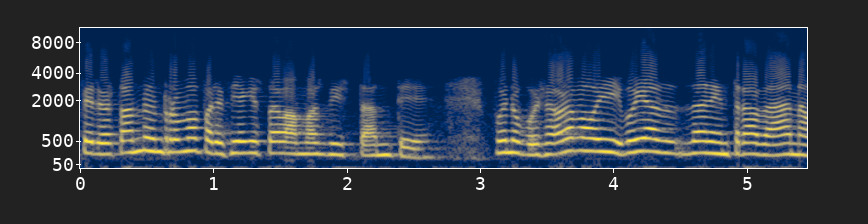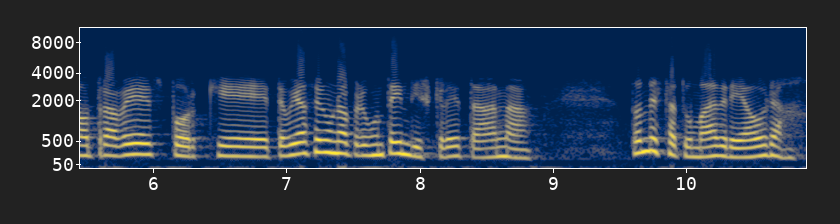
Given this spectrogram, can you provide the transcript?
pero estando en Roma parecía que estaba más distante. Bueno, pues ahora voy, voy a dar entrada a Ana otra vez porque te voy a hacer una pregunta indiscreta, Ana. ¿Dónde está tu madre ahora?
